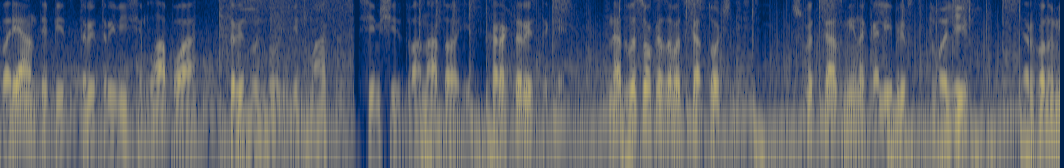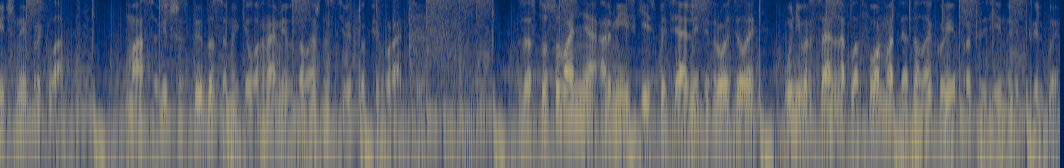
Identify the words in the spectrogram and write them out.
варіанти під 338 Lapua, 300 WinMac, 762 НАТО і характеристики. Надвисока заводська точність, швидка зміна калібрів стволів, ергономічний приклад, маса від 6 до 7 кг в залежності від конфігурації. Застосування армійські і спеціальні підрозділи універсальна платформа для далекої прецизійної стрільби.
